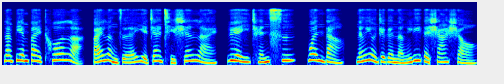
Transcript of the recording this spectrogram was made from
那便拜托了。白冷泽也站起身来，略一沉思，问道：“能有这个能力的杀手，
